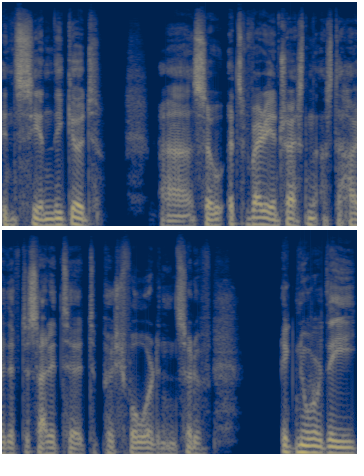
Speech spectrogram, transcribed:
insanely good. Uh, so it's very interesting as to how they've decided to to push forward and sort of ignore the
